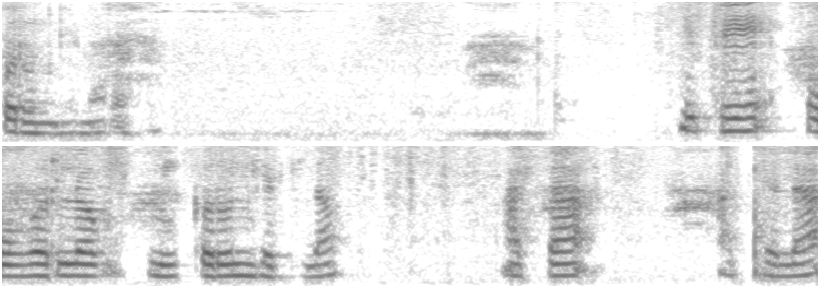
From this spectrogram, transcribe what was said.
करून घेणार आहे. इथे ओव्हरलॉक मी करून घेतलं. आता आपल्याला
